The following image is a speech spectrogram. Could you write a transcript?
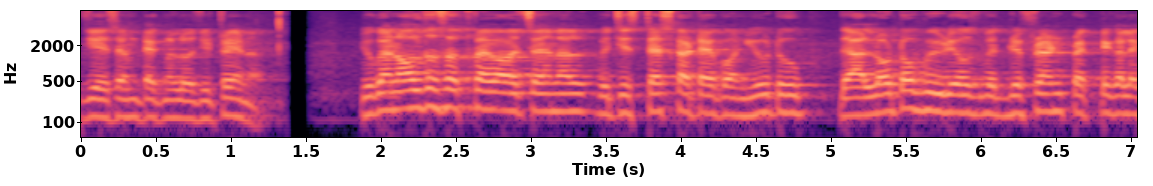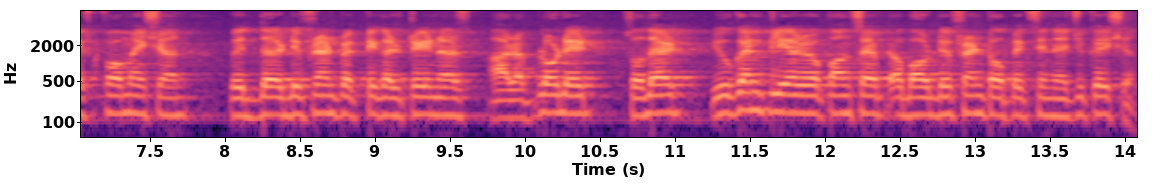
GSM technology trainer. You can also subscribe our channel which is Tesca Tech on YouTube. There are a lot of videos with different practical information with the different practical trainers are uploaded so that you can clear your concept about different topics in education.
